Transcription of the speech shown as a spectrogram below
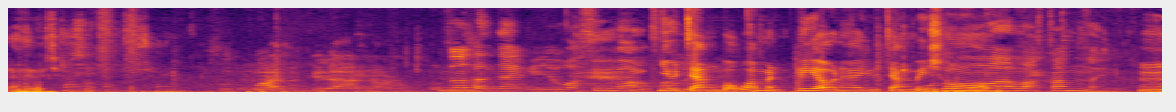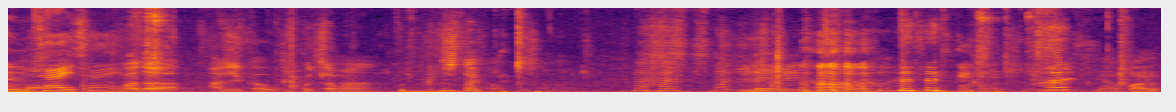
เออใช่อาจจะใช่ お父さんじゃんけん弱すぎわろ ยูจังบอกว่ามันเปรี้ยวนะคะยูจังไม่ 子 ชอบ 供はわかんないよ อืมใช่ใช่ まだ味かお子様舌かお子様 なってるやばる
